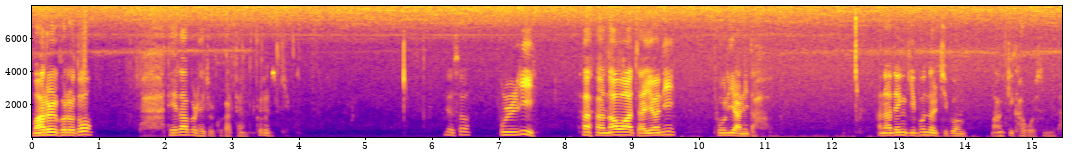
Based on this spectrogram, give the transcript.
말을 걸어도 다 대답을 해줄 것 같은 그런 기분. 그래서 분리 나와 자연이 둘이 아니다. 하나 된 기분을 지금 만끽하고 있습니다.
